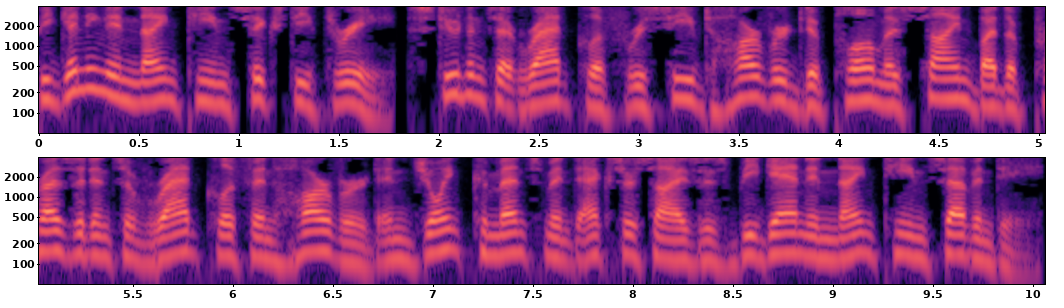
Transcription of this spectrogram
Beginning in 1963, students at Radcliffe received Harvard diplomas signed by the presidents of Radcliffe and Harvard and joint commencement exercises began in 1970.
